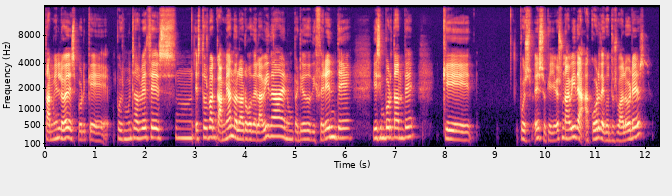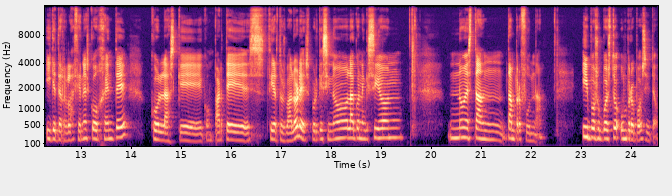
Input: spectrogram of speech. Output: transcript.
también lo es, porque pues muchas veces mm, estos van cambiando a lo largo de la vida, en un periodo diferente, y es importante que, pues eso, que lleves una vida acorde con tus valores y que te relaciones con gente con las que compartes ciertos valores, porque si no la conexión no es tan, tan profunda. Y por supuesto un propósito,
